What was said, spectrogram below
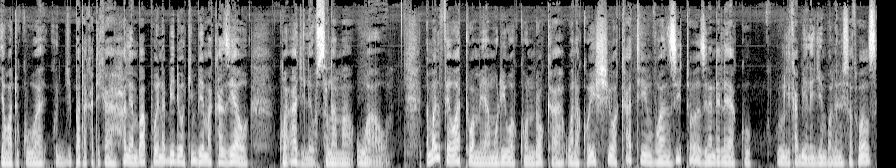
ya watu kuwa, kujipata katika hali ambapo inabidi wakimbie makazi yao kwa ajili ya usalama wao na maelfu ya watu wameamuriwa kuondoka wanakoishi wakati mvua nzito zinaendelea kulikabili jimbo la New South Wales,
